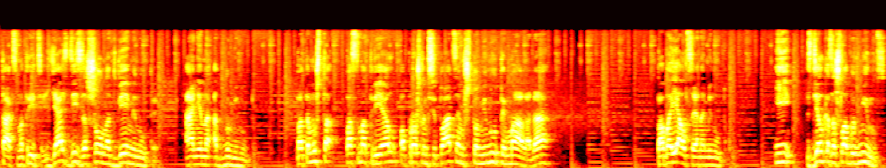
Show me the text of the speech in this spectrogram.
Так, смотрите, я здесь зашел на 2 минуты, а не на 1 минуту. Потому что посмотрел по прошлым ситуациям, что минуты мало, да? Побоялся я на минутку. И сделка зашла бы в минус.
